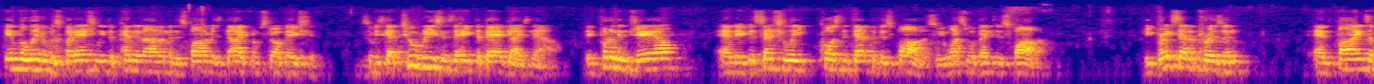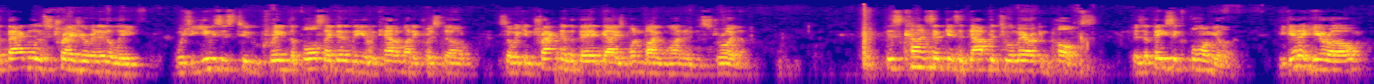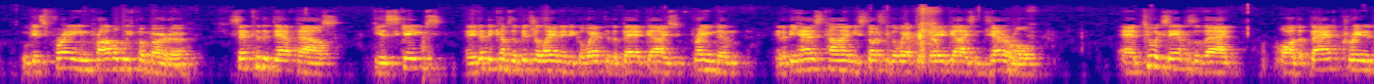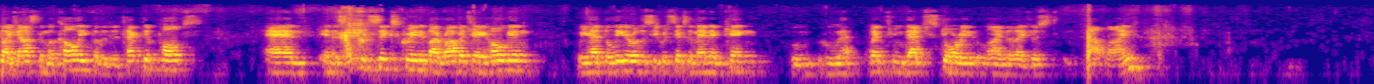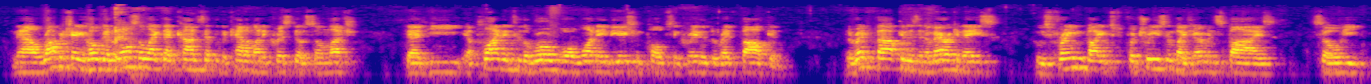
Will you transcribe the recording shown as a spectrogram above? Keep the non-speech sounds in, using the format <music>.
invalid who was financially dependent on him, and his father has died from starvation. So he's got two reasons to hate the bad guys now. They put him in jail, and they've essentially caused the death of his father. So he wants to avenge his father. He breaks out of prison and finds a fabulous treasure in Italy, which he uses to create the false identity of the Count of Monte Cristo so he can track down the bad guys one by one and destroy them. This concept gets adopted to American pulps. There's a basic formula. You get a hero who gets framed probably for murder, sent to the death house, he escapes, and he then becomes a vigilante to go after the bad guys who framed him. And if he has time, he starts to go after bad guys in general. And two examples of that are the Bat created by Johnston McCulley for the detective pulps, and in the Secret Six created by Robert J. Hogan, we had the leader of the Secret Six, a man named King, who, went through that storyline that I just outlined. Now, Robert J. Hogan also liked that concept of the Count of Monte Cristo so much that he applied it to the World War I aviation pulps and created the Red Falcon. The Red Falcon is an American ace who's framed by, for treason by German spies, so he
